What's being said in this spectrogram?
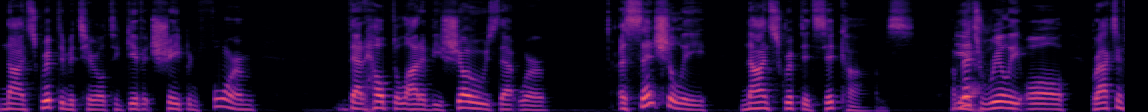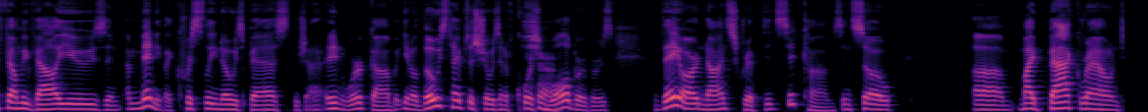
non-scripted material to give it shape and form that helped a lot of these shows that were essentially non-scripted sitcoms. I mean, yeah. that's really all Braxton Family Values and uh, many like Chrisley Knows Best, which I didn't work on, but you know those types of shows, and of course sure. Wahlburgers, they are non-scripted sitcoms. And so, um, my background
